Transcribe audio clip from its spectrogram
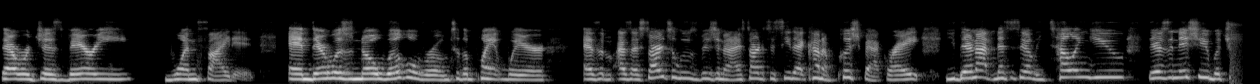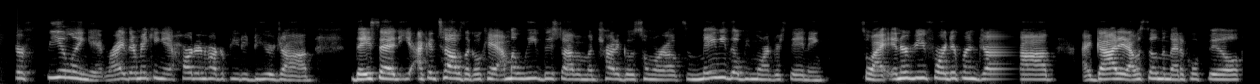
that were just very one sided. And there was no wiggle room to the point where as, as I started to lose vision and I started to see that kind of pushback, right? You, they're not necessarily telling you there's an issue, but you're feeling it, right? They're making it harder and harder for you to do your job. They said, yeah, I could tell, I was like, okay, I'm gonna leave this job. I'm gonna try to go somewhere else. Maybe they'll be more understanding. So I interviewed for a different job. I got it. I was still in the medical field.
